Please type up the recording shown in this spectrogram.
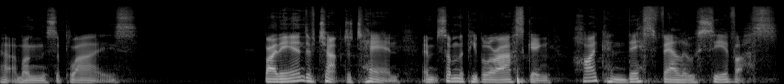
uh, among the supplies. By the end of chapter 10, um, some of the people are asking, How can this fellow save us?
